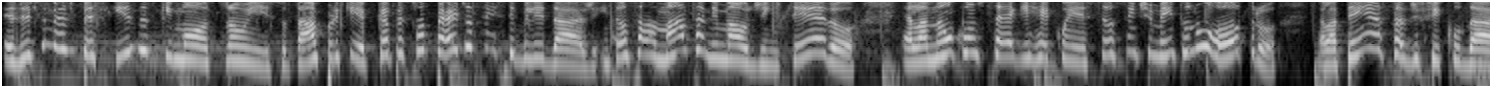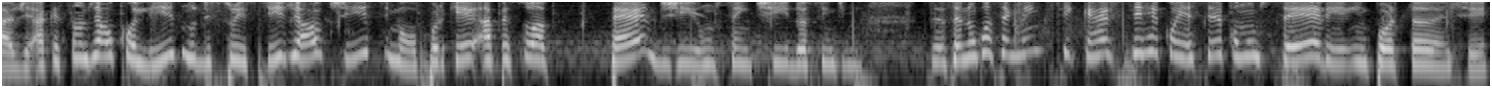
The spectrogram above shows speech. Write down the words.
Existem mesmo pesquisas que mostram isso, tá? Por quê? Porque a pessoa perde a sensibilidade. Então, se ela mata animal o dia inteiro, ela não consegue reconhecer o sentimento no outro. Ela tem essa dificuldade. A questão de alcoolismo, de suicídio é altíssimo, porque a pessoa perde um sentido assim de Você não consegue nem sequer se reconhecer como um ser importante,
